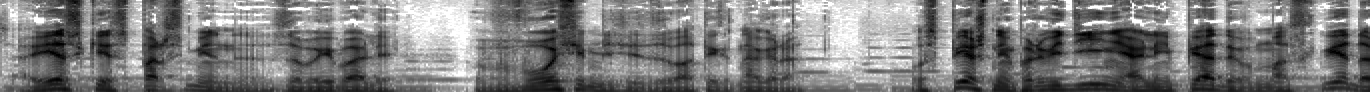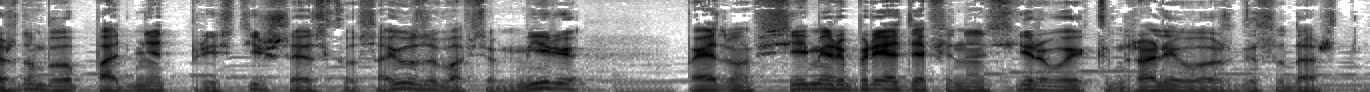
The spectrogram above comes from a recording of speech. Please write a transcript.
Советские спортсмены завоевали 80 золотых наград. Успешное проведение Олимпиады в Москве должно было поднять престиж Советского Союза во всем мире, поэтому все мероприятия финансировали и контролировалось государством.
